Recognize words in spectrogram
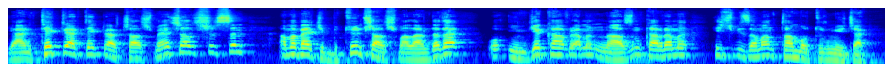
Yani tekrar tekrar çalışmaya çalışırsın ama belki bütün çalışmalarında da o imge kavramı, nazım kavramı hiçbir zaman tam oturmayacak.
